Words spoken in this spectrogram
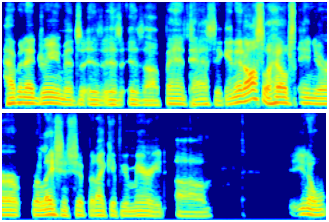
having that dream is is is is uh fantastic. And it also helps in your relationship, like if you're married. Um, you know,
